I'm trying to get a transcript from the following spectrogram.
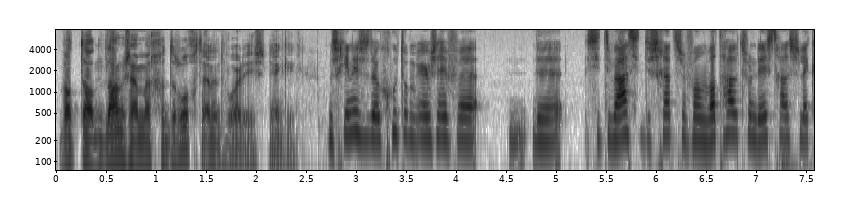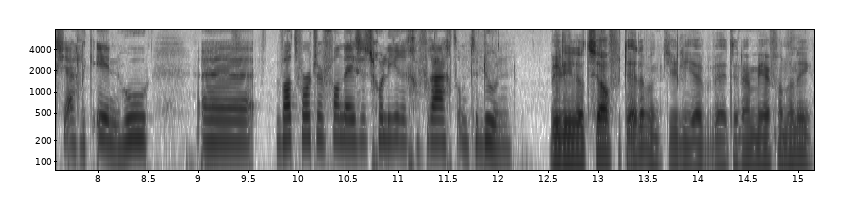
wat dan langzamer gedrocht aan het worden is, denk ik. Misschien is het ook goed om eerst even de situatie te schetsen van wat houdt zo'n decentrale selectie eigenlijk in? Hoe, uh, wat wordt er van deze scholieren gevraagd om te doen? Willen jullie dat zelf vertellen? Want jullie weten daar meer van dan ik.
